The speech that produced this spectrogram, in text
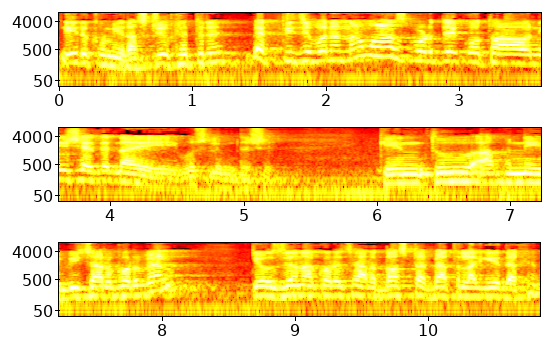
এইরকমই রাষ্ট্রীয় ক্ষেত্রে ব্যক্তি জীবনে নামাজ পড়তে কোথাও নিষেধ নেই মুসলিম দেশে। কিন্তু আপনি বিচার করবেন কেউ জেনা করেছে আর দশটা ব্যাত লাগিয়ে দেখেন।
